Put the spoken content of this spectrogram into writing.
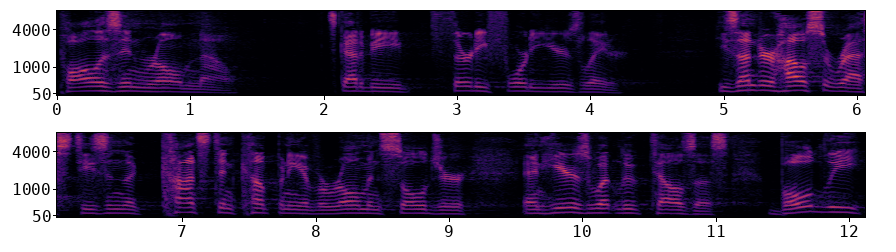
Paul is in Rome now. It's got to be 30, 40 years later. He's under house arrest. He's in the constant company of a Roman soldier. And here's what Luke tells us boldly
